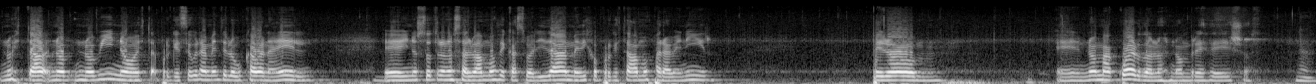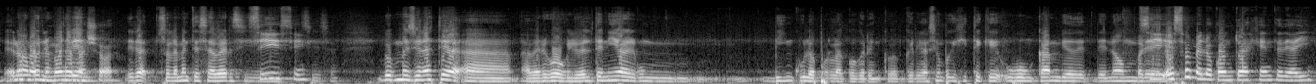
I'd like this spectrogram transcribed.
no, está, no, no vino, está, porque seguramente lo buscaban a él. Eh, y nosotros nos salvamos de casualidad, me dijo porque estábamos para venir. Pero mm, eh, no me acuerdo los nombres de ellos. No, Era no, un matrimonio mayor. Era solamente saber si... Sí, sí. si eso- Vos mencionaste a, a Bergoglio, ¿él tenía algún vínculo por la congre- congregación? Porque dijiste que hubo un cambio de, de nombre. Sí, eso me lo contó la gente de ahí,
